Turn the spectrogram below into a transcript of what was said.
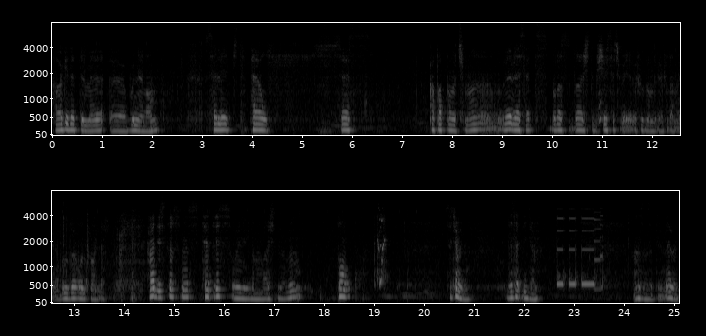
hareket ettirme. E, bu ne lan? Select Pulse Ses Kapatma açma ve reset. Burası da işte bir şey seçme yeri hızlandırıyor falan böyle. Bunu da kontroller. Hadi isterseniz Tetris oyunuyla başlayalım? Tonk. Seçemedim. Resetleyeceğim. Anasını satayım. Evet.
